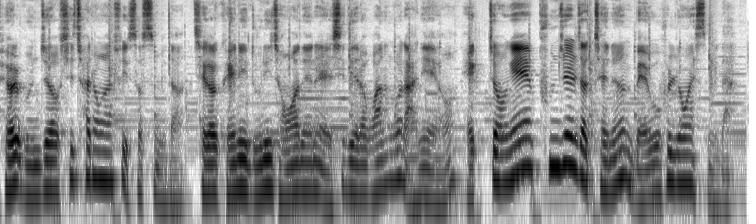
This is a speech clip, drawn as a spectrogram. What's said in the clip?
별 문제 없이 촬영할 수 있었습니다. 제가 괜히 눈이 정화되는 LCD라고 하는 건 아니에요. 액정의 품질 자체는 매우 훌륭했습니다.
